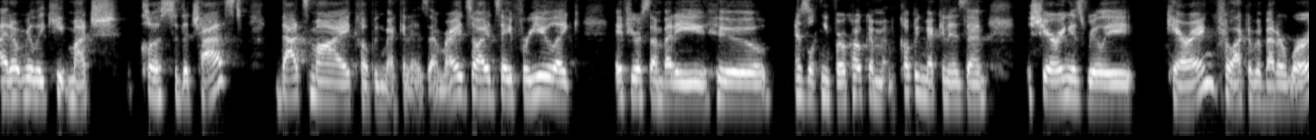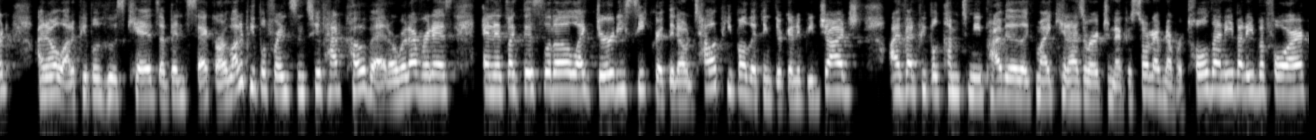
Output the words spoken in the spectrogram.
I don't really keep much close to the chest. That's my coping mechanism right? So i'd say for you like if you're somebody who is looking for a coping mechanism sharing is really caring, for lack of a better word. I know a lot of people whose kids have been sick, or a lot of people, for instance, who've had COVID or whatever it is. And it's like this little like dirty secret. They don't tell people, they think they're going to be judged. I've had people come to me privately, like, my kid has a rare genetic disorder. I've never told anybody before.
